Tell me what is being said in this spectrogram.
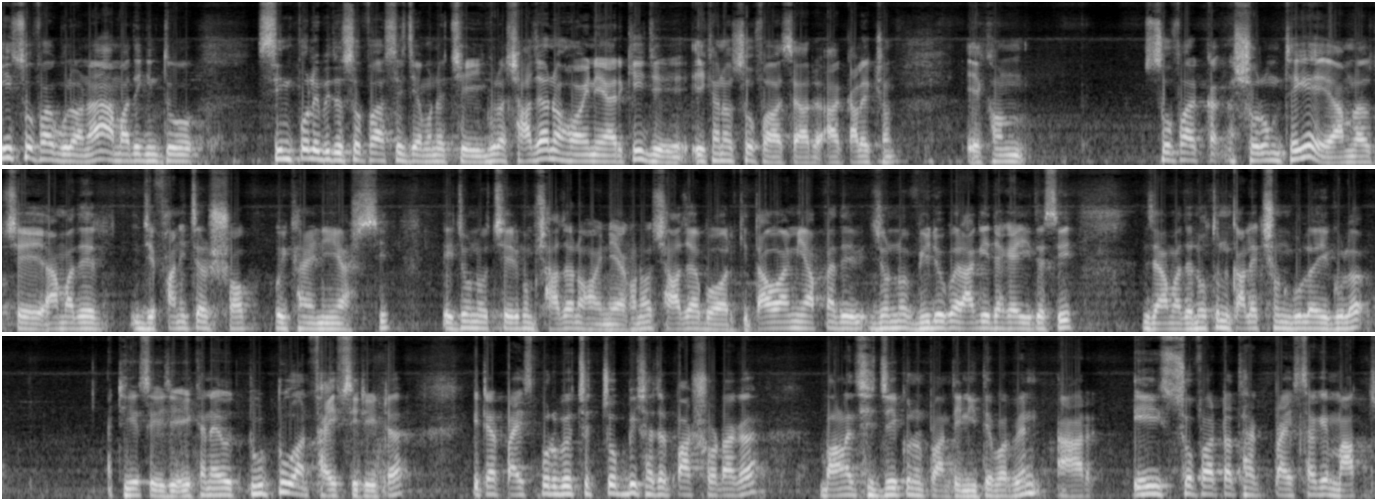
এই সোফাগুলো না, আমাদের কিন্তু সিম্পলের ভিতরে সোফা আছে, যেমন হচ্ছে এইগুলো সাজানো হয়নি আর কি, যে এখানেও সোফা আছে আর আর কালেকশন এখন সোফার শোরুম থেকে আমরা হচ্ছে আমাদের যে ফার্নিচার শপ ওইখানে নিয়ে আসছি। এই জন্য হচ্ছে এরকম সাজানো হয়নি এখনও সাজাবো আর কি তাও আমি আপনাদের জন্য ভিডিও করে আগে দেখাই দিতেছি যে আমাদের নতুন কালেকশনগুলো এগুলো। ঠিক আছে, এই যে এখানে two two one five seat এটা। এটার প্রাইস পড়বে হচ্ছে চব্বিশ হাজার পাঁচশো টাকা। বাংলাদেশের যে কোনো প্রান্তে নিতে পারবেন। আর এই সোফাটা থাক প্রাইস থাকবে মাত্র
